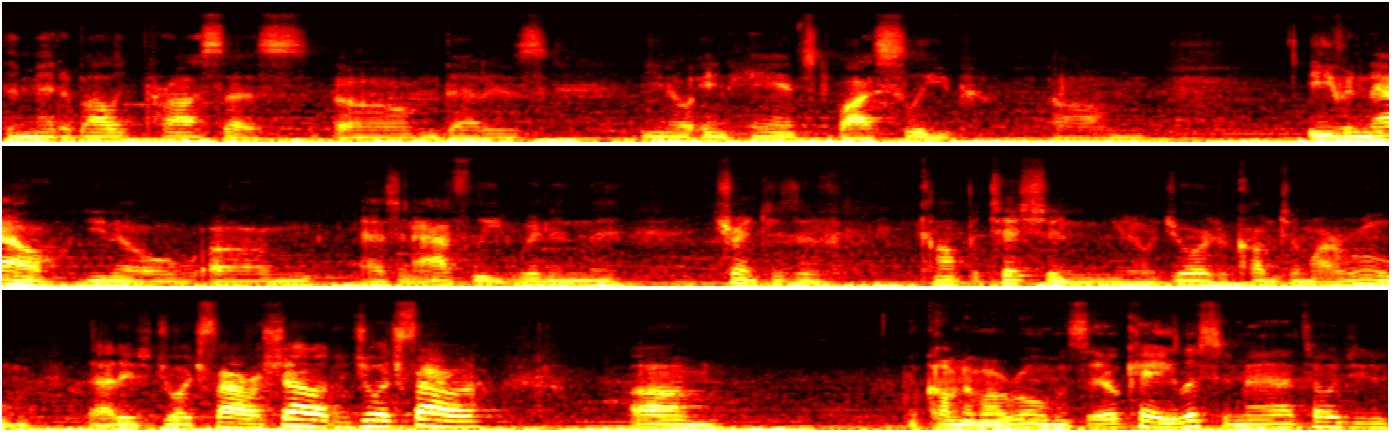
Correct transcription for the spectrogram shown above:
the metabolic process um, that is, you know, enhanced by sleep. Um, even now, you know, um, as an athlete, when in the trenches of competition, you know, George would come to my room. That is George Farah. Shout out to George Farah. Um, would come to my room and say, "Okay, listen, man, I told you to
